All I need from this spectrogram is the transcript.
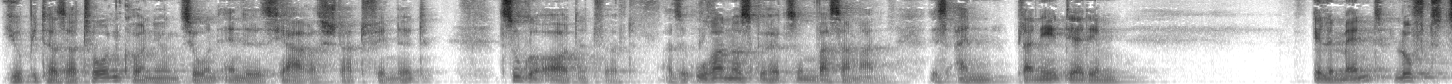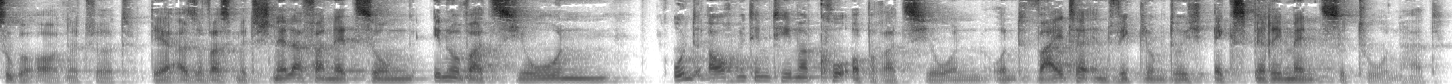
Jupiter-Saturn-Konjunktion Ende des Jahres stattfindet, zugeordnet wird. Also Uranus gehört zum Wassermann, ist ein Planet, der dem Element Luft zugeordnet wird, der also was mit schneller Vernetzung, Innovation, und auch mit dem Thema Kooperation und Weiterentwicklung durch Experiment zu tun hat.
